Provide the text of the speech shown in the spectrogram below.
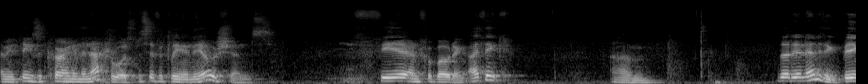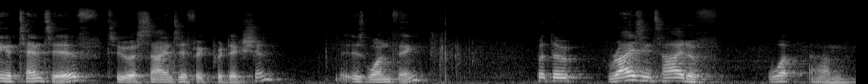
I mean, things occurring in the natural world, specifically in the oceans. Fear and foreboding. I think um, that in anything, being attentive to a scientific prediction is one thing, but the rising tide of what um,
